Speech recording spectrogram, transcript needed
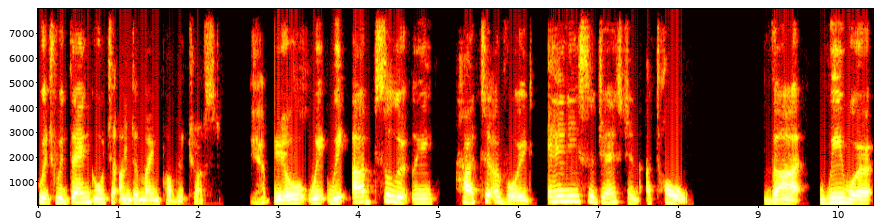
which would then go to undermine public trust. Yep. You know, we, we absolutely had to avoid any suggestion at all that we were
